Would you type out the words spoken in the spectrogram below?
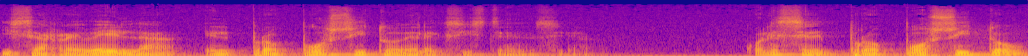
y se revela el propósito de la existencia. ¿Cuál es el propósito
